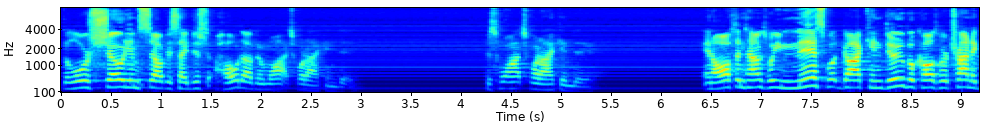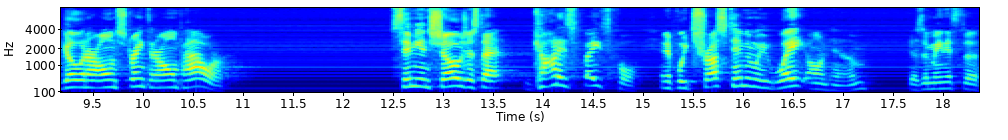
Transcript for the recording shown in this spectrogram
the Lord showed Himself to say, just hold up and watch what I can do. Just watch what I can do. And oftentimes we miss what God can do because we're trying to go in our own strength and our own power. Simeon shows us that God is faithful. And if we trust Him and we wait on Him, doesn't mean it's the,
